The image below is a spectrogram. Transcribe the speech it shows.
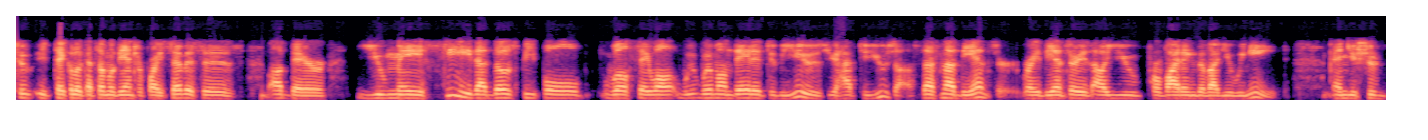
to, you take a look at some of the enterprise services out there, you may see that those people will say, well, we, we're mandated to be used. You have to use us. That's not the answer, right? The answer is, are you providing the value we need? And you should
